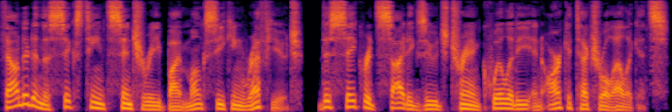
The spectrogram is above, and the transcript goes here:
Founded in the 16th century by monks seeking refuge, this sacred site exudes tranquility and architectural elegance.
